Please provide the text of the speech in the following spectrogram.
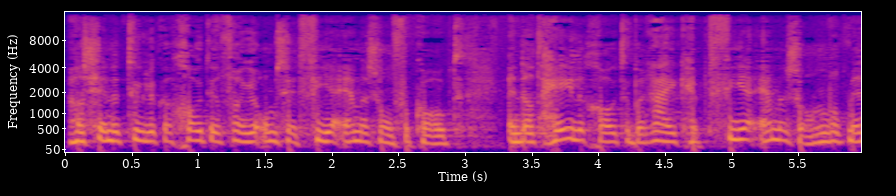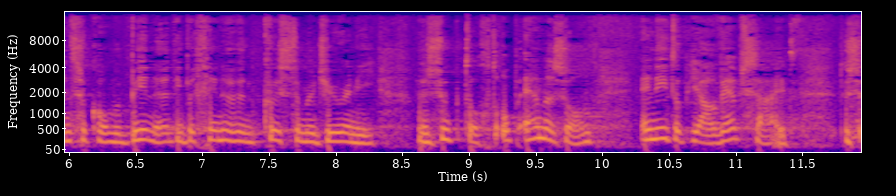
Als je natuurlijk een groot deel van je omzet via Amazon verkoopt en dat hele grote bereik hebt via Amazon, want mensen komen binnen, die beginnen hun customer journey, hun zoektocht op Amazon en niet op jouw website. Dus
